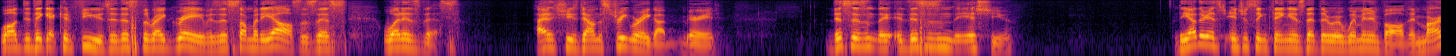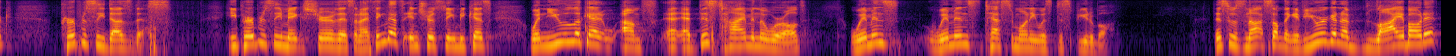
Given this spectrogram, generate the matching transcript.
well, did they get confused? Is this the right grave? Is this somebody else? Is this, what is this? Actually, it's down the street where he got buried. This isn't the, this isn't the issue. The other interesting thing is that there were women involved, and Mark purposely does this. He purposely makes sure of this, and I think that's interesting because when you look at um, at this time in the world, women's women's testimony was disputable. This was not something. If you were going to lie about it,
